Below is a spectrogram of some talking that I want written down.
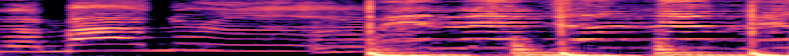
in the manner.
